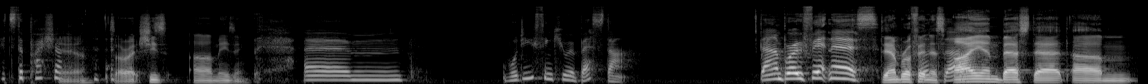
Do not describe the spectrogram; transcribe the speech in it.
It's the pressure. yeah, it's all right. She's amazing. Um, what do you think you are best at? Dan Bro Fitness. Danbro Fitness. I am best at um,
